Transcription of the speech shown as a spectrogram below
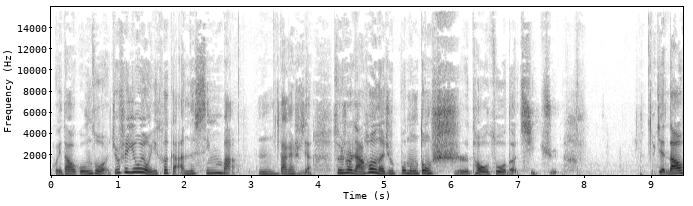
回到工作，就是拥有一颗感恩的心吧。嗯，大概是这样。所以说，然后呢，就是不能动石头做的器具。剪刀、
